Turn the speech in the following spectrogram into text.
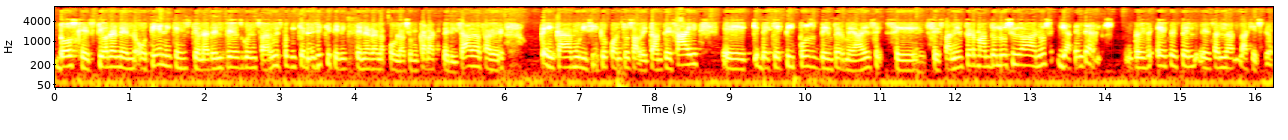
Dos, gestionan el o tienen que gestionar el riesgo en salud. ¿Esto qué quiere decir? Que tienen que tener a la población caracterizada, saber en cada municipio cuántos habitantes hay, eh, de qué tipos de enfermedades se, se, están enfermando los ciudadanos y atenderlos. Entonces, esa es, esa es la, gestión.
